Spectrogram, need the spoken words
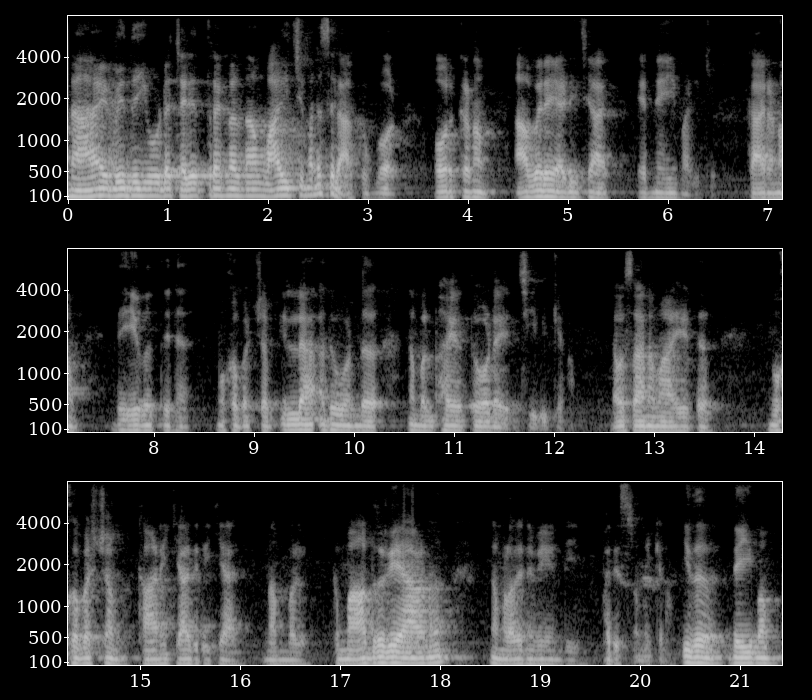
ന്യായവിധിയുടെ ചരിത്രങ്ങൾ നാം വായിച്ച് മനസ്സിലാക്കുമ്പോൾ ഓർക്കണം അവരെ അടിച്ചാൽ എന്നെയും അടിക്കും. കാരണം ദൈവത്തിന് മുഖപക്ഷം ഇല്ല. അതുകൊണ്ട് നമ്മൾ ഭയത്തോടെ ജീവിക്കണം. അവസാനമായിട്ട് മുഖപക്ഷം കാണിക്കാതിരിക്കാൻ നമ്മൾ മാതൃകയാണ്. നമ്മൾ അതിനു വേണ്ടി പരിശ്രമിക്കണം. ഇത് ദൈവം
